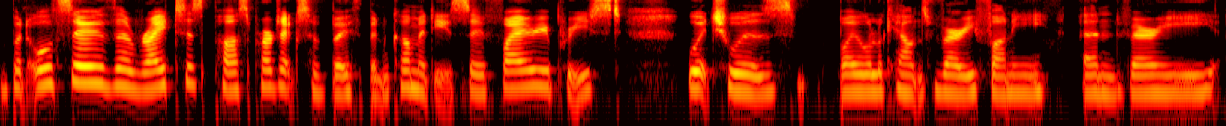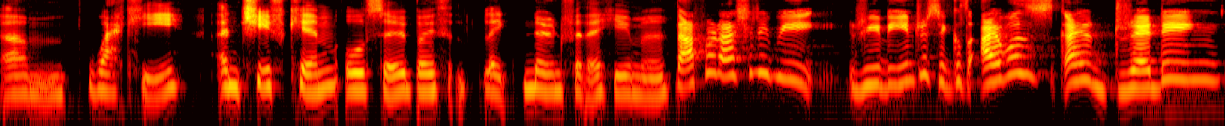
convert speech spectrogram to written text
but also the writers' past projects have both been comedies. So, Fiery Priest, which was by all accounts very funny and very um, wacky, and Chief Kim, also both like known for their humor. That would actually be really interesting because I was kind of dreading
